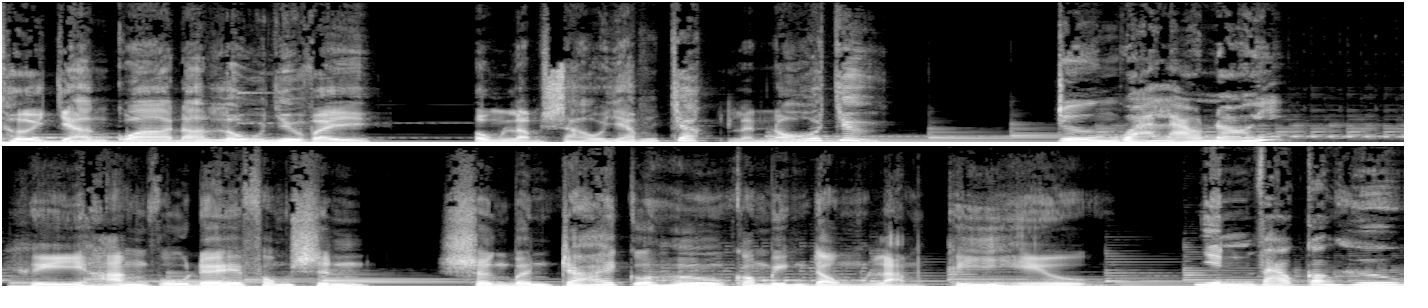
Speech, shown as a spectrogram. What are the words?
Thời gian qua đã lâu như vậy, ông làm sao dám chắc là nó chứ? Trường Quả Lão nói, Khi Hán Vũ Đế phóng sinh, sừng bên trái của hươu có miếng đồng làm ký hiệu Nhìn vào con hươu,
